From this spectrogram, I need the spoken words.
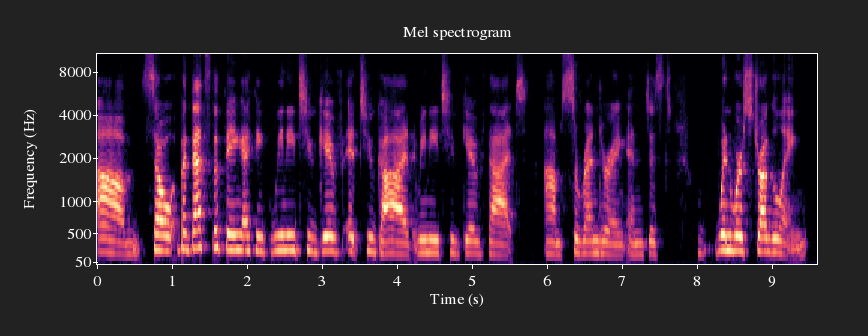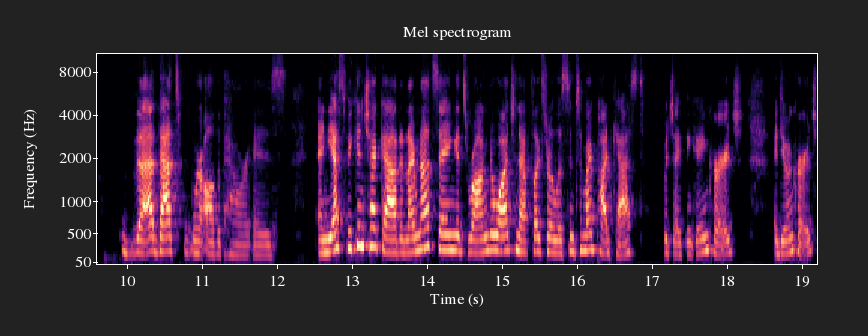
Um, so, but that's the thing. I think we need to give it to God. We need to give that um, surrendering and just when we're struggling, that that's where all the power is. And yes, we can check out. And I'm not saying it's wrong to watch Netflix or listen to my podcast, which I think I encourage. I do encourage.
